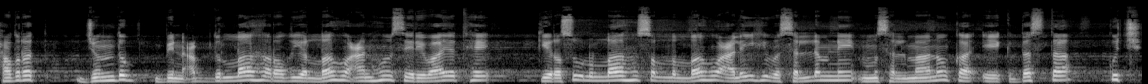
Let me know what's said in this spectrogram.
حضرت جندب بن عبداللہ رضی اللہ عنہ سے روایت ہے کہ رسول اللہ صلی اللہ علیہ وسلم نے مسلمانوں کا ایک دستہ کچھ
